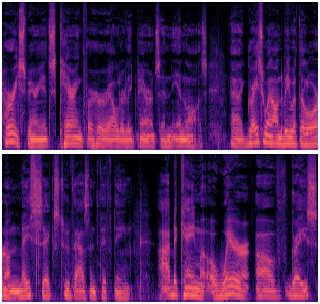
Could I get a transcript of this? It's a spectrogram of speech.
her experience caring for her elderly parents and in laws. Uh, Grace went on to be with the Lord on May 6, 2015. I became aware of Grace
